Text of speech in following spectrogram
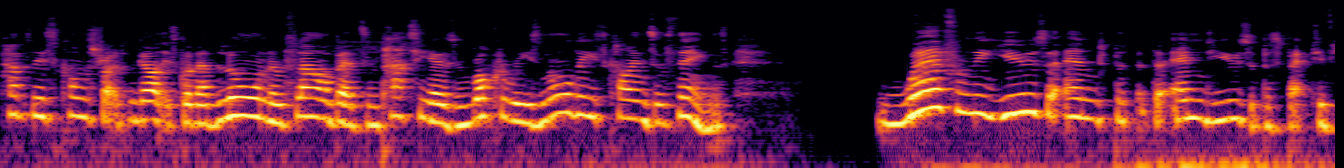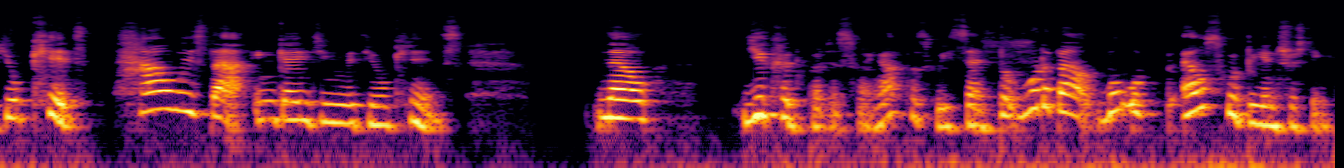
have this construct of a garden, it's got to have lawn and flower beds and patios and rockeries and all these kinds of things where from the user end the end user perspective your kids how is that engaging with your kids now you could put a swing up as we said but what about what would, else would be interesting?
